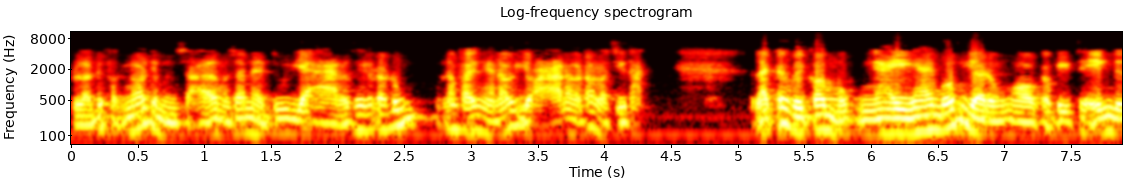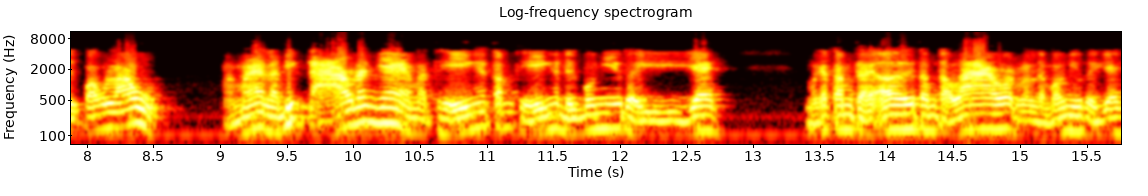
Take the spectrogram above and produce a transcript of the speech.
là đức phật nói cho mình sợ mà sau này tôi già rồi thấy cái đó đúng. Nó phải ngày nói dọa đâu đó là sự thật. Là các vị coi một ngày 24 giờ đồng hồ các vị thiện được bao lâu? Mà mai là biết đạo đó nha mà thiện tâm thiện được bao nhiêu thời gian? Mà cái tâm trời ơi tâm tào lao là, là bao nhiêu thời gian?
